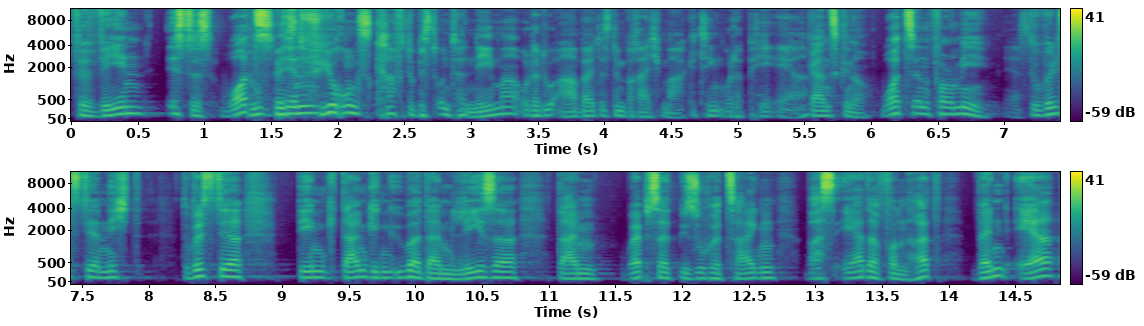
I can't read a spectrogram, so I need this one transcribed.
Für wen ist es? Du What's bist in? Führungskraft, du bist Unternehmer oder du arbeitest im Bereich Marketing oder PR. Ganz genau. What's in for me? Yes. Du willst dir nicht, du willst dir dem, deinem Gegenüber, deinem Leser, deinem Website-Besucher zeigen, was er davon hat, wenn er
